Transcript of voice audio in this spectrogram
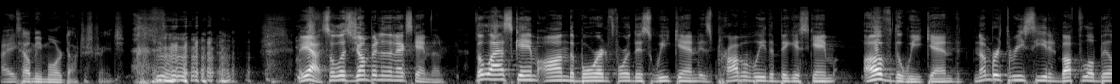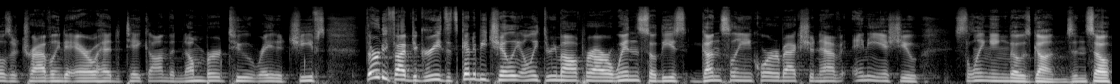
I Tell me more, Doctor Strange. Yeah, so let's jump into the next game then. The last game on the board for this weekend is probably the biggest game of the weekend. The number three seeded Buffalo Bills are traveling to Arrowhead to take on the number two rated Chiefs. 35 degrees. It's going to be chilly, only three mile per hour winds. So these gunslinging quarterbacks shouldn't have any issue slinging those guns. And so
